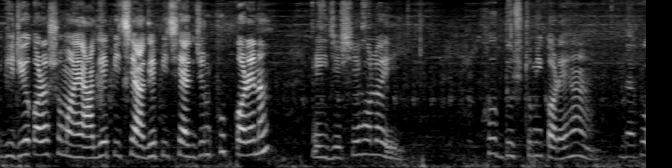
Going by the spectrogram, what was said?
ভিডিও করার সময় আগে পিছে আগে পিছে একজন খুব করে না? এই যে সে হলো এই। খুব দুষ্টুমি করে হ্যাঁ? দেখো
